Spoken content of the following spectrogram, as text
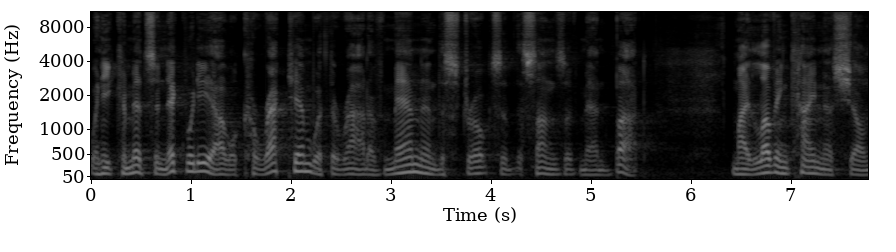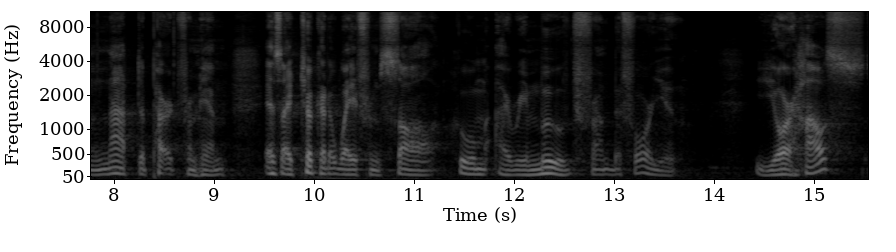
When he commits iniquity, I will correct him with the rod of men and the strokes of the sons of men. But my loving kindness shall not depart from him, as I took it away from Saul, whom I removed from before you. Your house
